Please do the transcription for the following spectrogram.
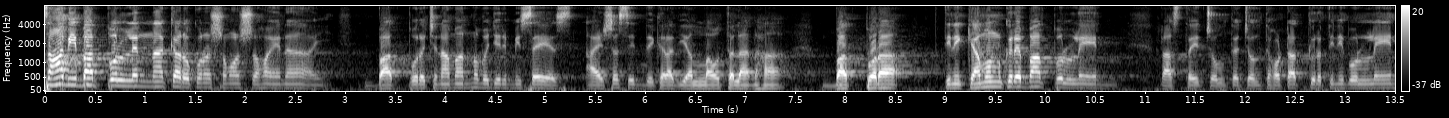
সাহাবি বাদ পড়লেন না, কারও কোনো সমস্যা হয় নাই। বাদ পড়েছেন আমার নবজির মিসেস আয়েশা সিদ্দিক রাদি আল্লাহ তালানহা বাদ পড়া, তিনি কেমন করে বাদ পড়লেন? রাস্তায় চলতে চলতে হঠাৎ করে তিনি বললেন,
